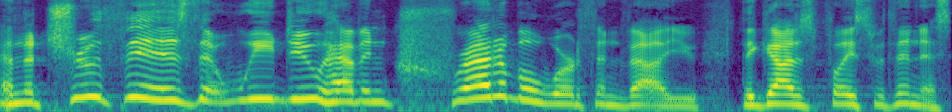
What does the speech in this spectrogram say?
And the truth is that we do have incredible worth and value that God has placed within us,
